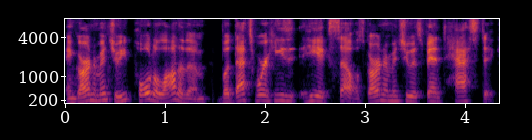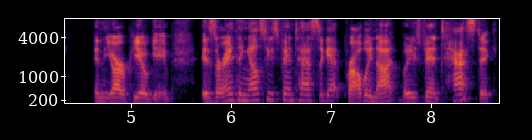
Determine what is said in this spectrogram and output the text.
and Gardner Minshew he pulled a lot of them, but that's where he's he excels. Gardner Minshew is fantastic in the RPO game. Is there anything else he's fantastic at? Probably not, but he's fantastic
